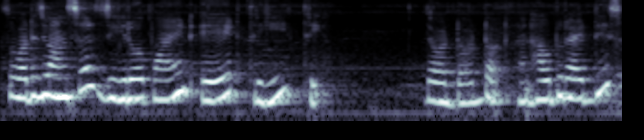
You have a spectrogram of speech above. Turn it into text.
So what is your answer? 0 0.833 dot dot dot. And how to write this?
